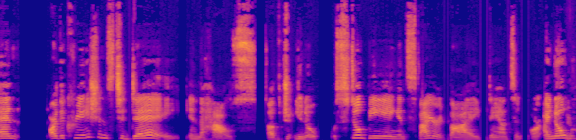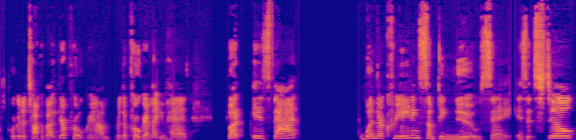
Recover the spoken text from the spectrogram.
And are the creations today in the house of you know still being inspired by dance and art? I know Yes. we're going to talk about your program or the program that you had but is that when they're creating something new say is it still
